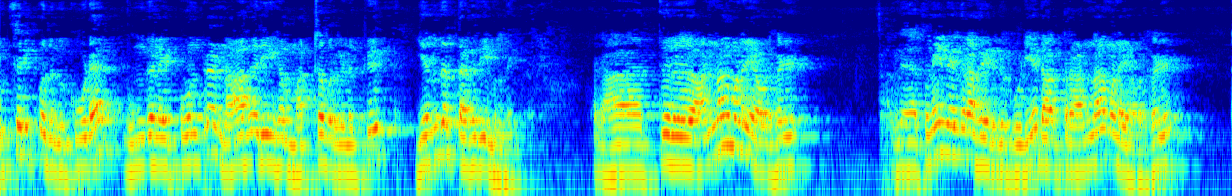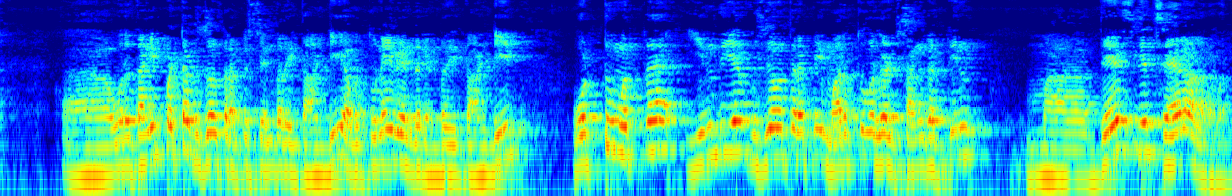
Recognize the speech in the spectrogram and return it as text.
உச்சரிப்பதற்கு கூட உங்களை போன்ற நாகரீகம் மற்றவர்களுக்கு எந்த தகுதியும் இல்லை. திரு அண்ணாமலை அவர்கள் துணைவேந்தராக இருக்கக்கூடிய டாக்டர் அண்ணாமலை அவர்கள் ஒரு தனிப்பட்ட பிசியோதெரபிஸ்ட் என்பதை தாண்டி அவர் துணைவேந்தர் என்பதை தாண்டி ஒட்டுமொத்த இந்திய பிசியோதெரபி மருத்துவர்கள் சங்கத்தின் தேசிய செயலாளர் அவர்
